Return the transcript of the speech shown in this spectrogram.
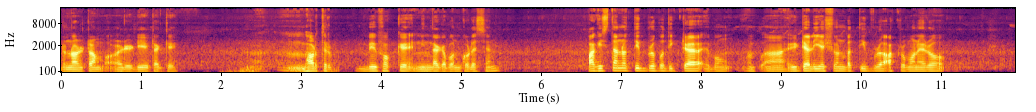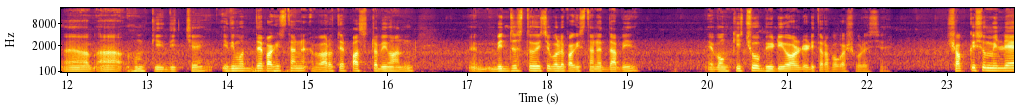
ডোনাল্ড ট্রাম্প অলরেডি এটাকে ভারতের বিপক্ষে নিন্দা জ্ঞাপন করেছেন। পাকিস্তানও তীব্র প্রতিক্রিয়া এবং রিটালিয়েশন বা তীব্র আক্রমণেরও হুমকি দিচ্ছে। ইতিমধ্যে পাকিস্তান, ভারতের পাঁচটা বিমান বিধ্বস্ত হয়েছে বলে পাকিস্তানের দাবি এবং কিছু ভিডিও অলরেডি তারা প্রকাশ করেছে। সব কিছু মিলে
